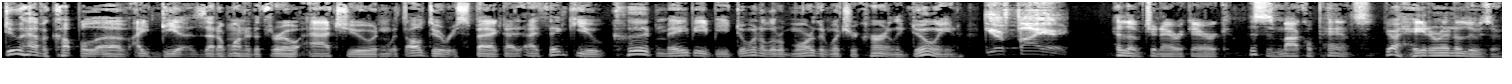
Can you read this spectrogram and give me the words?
do have a couple of ideas that I wanted to throw at you. And with all due respect, I, I think you could maybe be doing a little more than what you're currently doing. You're fired. Hello, generic Eric. This is Michael Pence. You're a hater and a loser.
